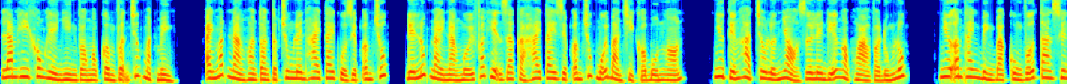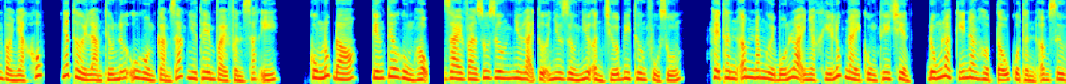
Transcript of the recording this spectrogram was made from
Lam hy không hề nhìn vào ngọc cầm vận trước mặt mình. Ánh mắt nàng hoàn toàn tập trung lên hai tay của diệp âm trúc đến lúc này nàng mới phát hiện ra cả hai tay diệp âm trúc mỗi bàn chỉ có bốn ngón, như tiếng hạt châu lớn nhỏ rơi lên đĩa ngọc hòa vào đúng lúc, như âm thanh bình bạc cùng vỡ tan xuyên vào nhạc khúc, nhất thời làm thiếu nữ u hồn cảm giác như thêm vài phần sát ý. Cùng lúc đó, tiếng tiêu hùng hậu, dài và du dương nhưng lại tựa như dường như ẩn chứa bi thương phủ xuống. Hệ thần âm năm người bốn loại nhạc khí lúc này cùng thi triển, đúng là kỹ năng hợp tấu của thần âm sư.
